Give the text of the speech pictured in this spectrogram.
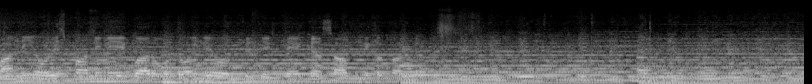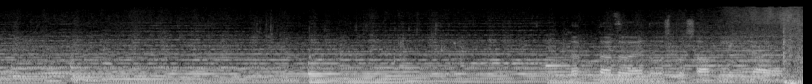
पानी। और इस पानी में एक बार और धोएँगे और फिर देखते हैं क्या साफ़ निकल पाता है। है दोस्तों साफ़ निकला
